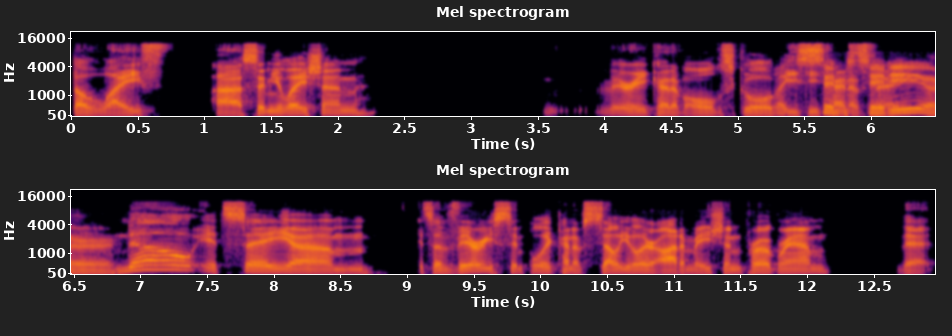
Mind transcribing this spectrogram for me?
the life uh, simulation. Very kind of old school like geeky Sim kind of City thing. or no, it's a, um, it's a very simple kind of cellular automaton program that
